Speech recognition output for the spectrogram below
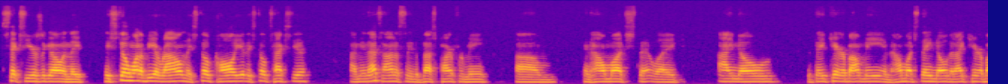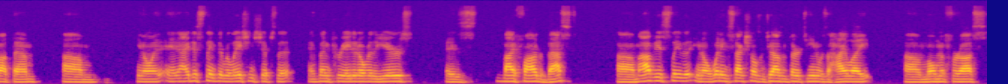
six years ago, and they they still want to be around. They still call you. They still text you. I mean, that's honestly the best part for me. Um, and how much that like I know that they care about me and how much they know that I care about them. Um, you know, and, and I just think the relationships that have been created over the years is by far the best. Um, obviously, the you know winning sectionals in 2013 was a highlight uh, moment for us.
